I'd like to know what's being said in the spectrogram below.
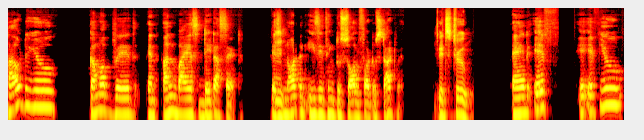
How do you come up with an unbiased data set? It's mm. not an easy thing to solve for to start with. It's true. And if if you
